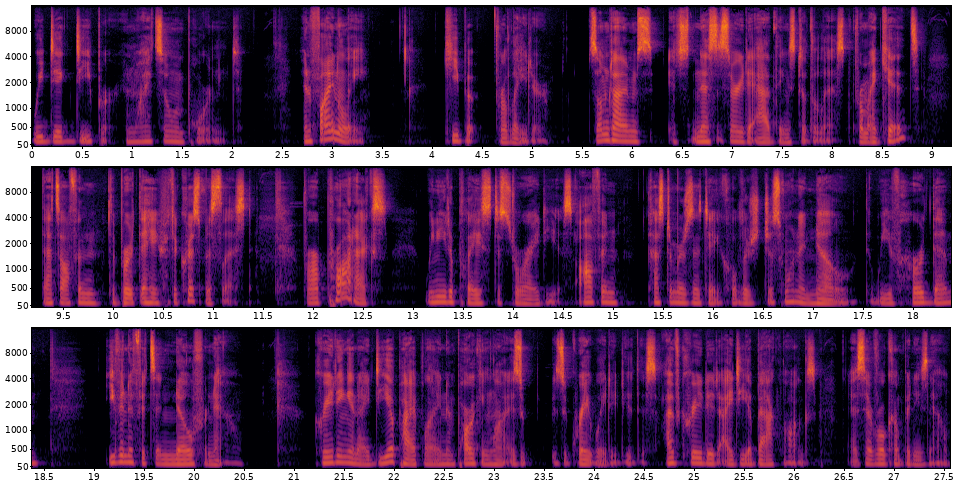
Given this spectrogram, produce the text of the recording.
we dig deeper and why it's so important. And finally, keep it for later. Sometimes it's necessary to add things to the list. For my kids, that's often the birthday or the Christmas list. For our products, we need a place to store ideas. Often, customers and stakeholders just want to know that we've heard them, even if it's a no for now. Creating an idea pipeline and parking lot is, is a great way to do this. I've created idea backlogs at several companies now,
